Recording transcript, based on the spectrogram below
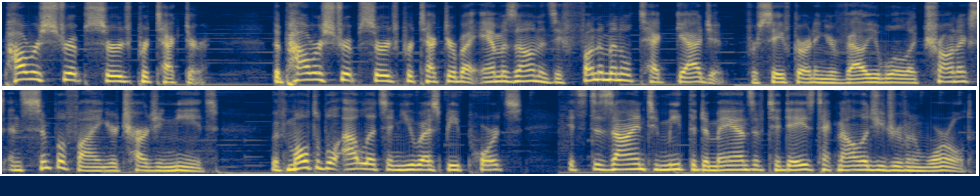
Power Strip Surge Protector The Power Strip Surge Protector by Amazon is a fundamental tech gadget for safeguarding your valuable electronics and simplifying your charging needs. With multiple outlets and USB ports, it's designed to meet the demands of today's technology-driven world.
